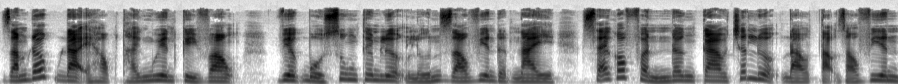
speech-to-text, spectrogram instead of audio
Giám đốc Đại học Thái Nguyên kỳ vọng việc bổ sung thêm lượng lớn giáo viên đợt này sẽ góp phần nâng cao chất lượng đào tạo giáo viên,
